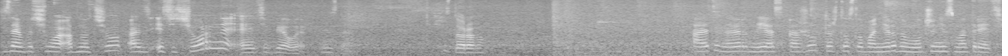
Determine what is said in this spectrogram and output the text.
Не знаю, почему одно чер... эти черные, а эти белые. Не знаю. Здорово. А это, наверное, я скажу то, что слабонервным лучше не смотреть.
